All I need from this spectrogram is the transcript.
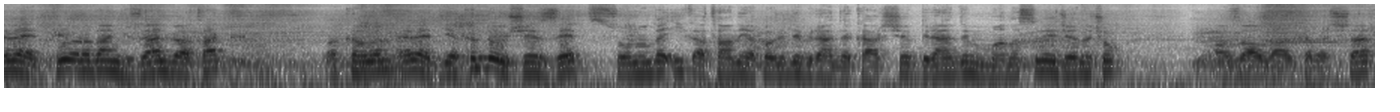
Evet Fiora'dan güzel bir atak. Bakalım evet yakın dövüşe Z sonunda ilk atağını yapabildi Brand'e karşı. Brand'in manası ve canı çok azaldı arkadaşlar.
